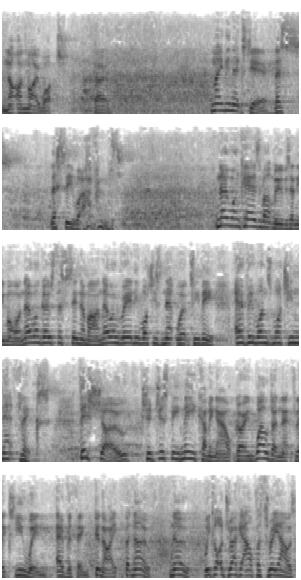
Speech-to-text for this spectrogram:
not on my watch. So, maybe next year. Let's, let's see what happens. No one cares about movies anymore. No one goes to the cinema. No one really watches network TV. Everyone's watching Netflix. This show should just be me coming out going, well done Netflix, you win. Everything. Good night. But no, no, we got to drag it out for three hours.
